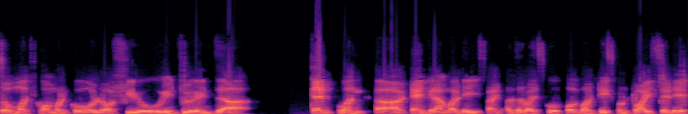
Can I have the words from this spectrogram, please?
so much common cold or flu, influenza, 10, one, uh, 10 gram a day is fine. Otherwise, go for one teaspoon twice a day.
